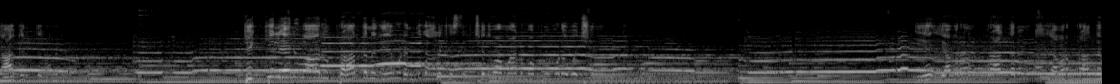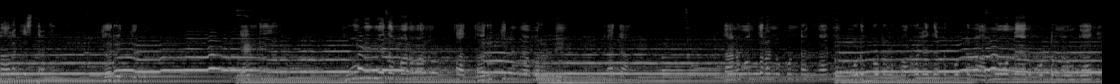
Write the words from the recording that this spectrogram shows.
జాగ్రత్త వినండి. ప్రార్థన దేవుడు ఎందుకు ఆలకిస్తాడు? చదివ మాట ముప్పై కూడా వచ్చింది ఎవరు ప్రార్థన అంటే ఎవరు ప్రార్థన ఆలకిస్తాడు? దరిద్రుడు. ఏంటి? భూమి మీద మనమంతా దరిద్రులం ఎవరు లేవు కదా? ధనవంతులు అనుకుంటాం కానీ మూడు పూటలు పర్వాలేదు అనుకుంటున్నాం అన్నీ ఉన్నాయనుకుంటున్నాం కానీ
